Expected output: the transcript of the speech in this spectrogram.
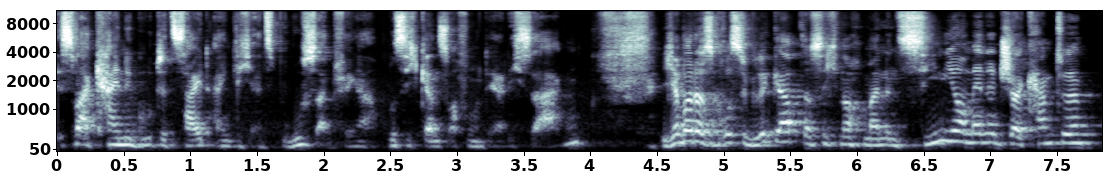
es war keine gute Zeit eigentlich als Berufsanfänger, muss ich ganz offen und ehrlich sagen. Ich habe aber das große Glück gehabt, dass ich noch meinen Senior Manager kannte,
